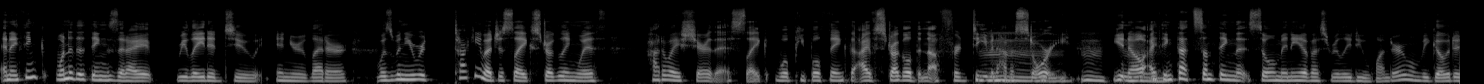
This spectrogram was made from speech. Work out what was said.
And I think one of the things that I related to in your letter was when you were talking about just like struggling with how do I share this? Like, will people think that I've struggled enough for to even have a story? Mm, You know, I mm. think that's something that so many of us really do wonder when we go to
